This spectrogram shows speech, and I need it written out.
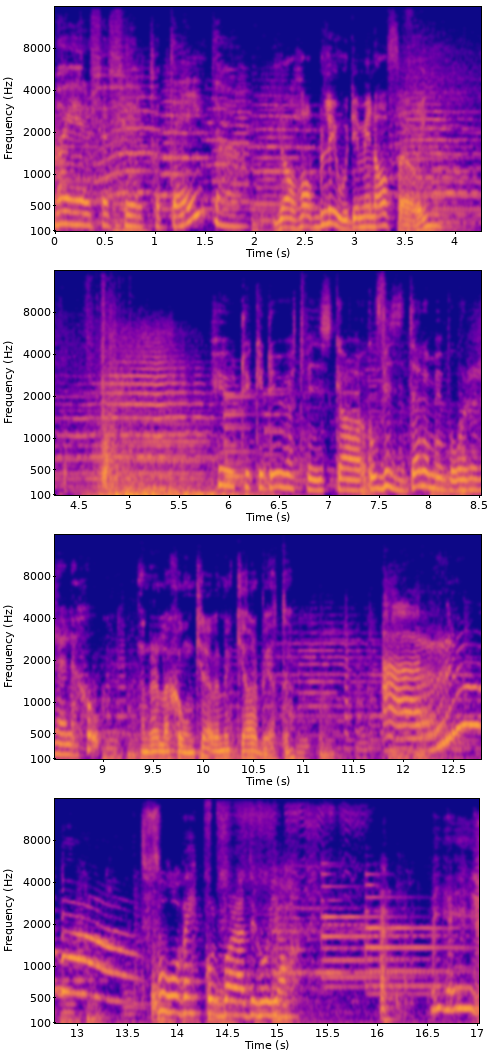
Vad är det för fel på dig då? Jag har blod i min avföring. Hur tycker du att vi ska gå vidare med vår relation? En relation kräver mycket arbete. Aruba! Två veckor bara du och jag. Hej, hej.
